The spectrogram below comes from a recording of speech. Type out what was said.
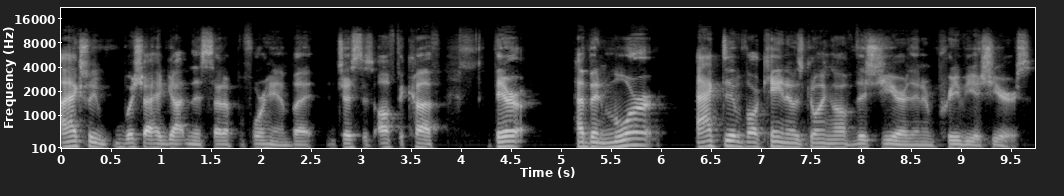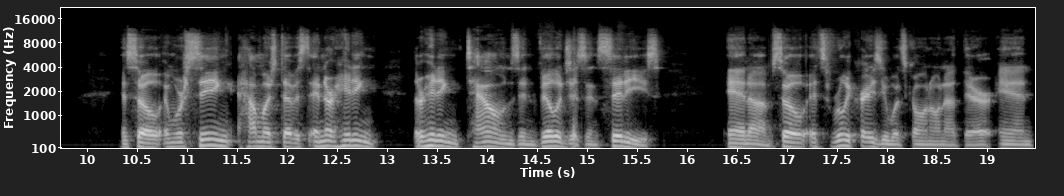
I actually wish I had gotten this set up beforehand, but just as off the cuff, there have been more active volcanoes going off this year than in previous years. And so, and we're seeing how much devastation, and they're hitting, they're hitting towns and villages and cities. And um, so it's really crazy what's going on out there. And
